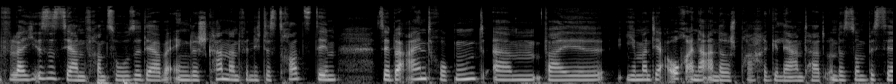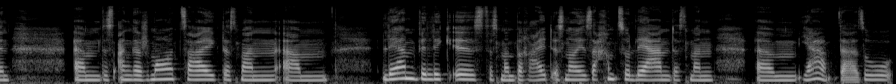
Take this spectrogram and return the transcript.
vielleicht ist es ja ein Franzose, der aber Englisch kann, dann finde ich das trotzdem sehr beeindruckend, ähm, weil jemand ja auch eine andere Sprache gelernt hat und das so ein bisschen ähm, das Engagement zeigt, dass man ähm, lernwillig ist, dass man bereit ist, neue Sachen zu lernen, dass man ähm, ja da so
